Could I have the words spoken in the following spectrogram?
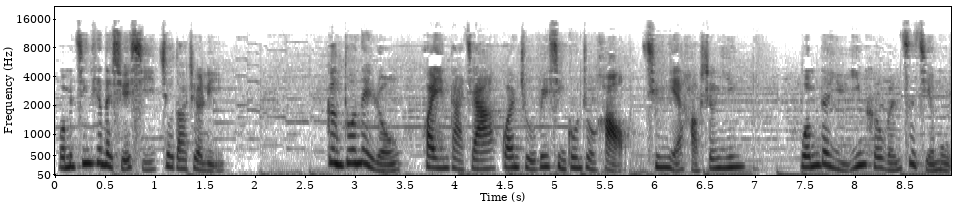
我们今天的学习就到这里。更多内容，欢迎大家关注微信公众号“青年好声音”，我们的语音和文字节目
